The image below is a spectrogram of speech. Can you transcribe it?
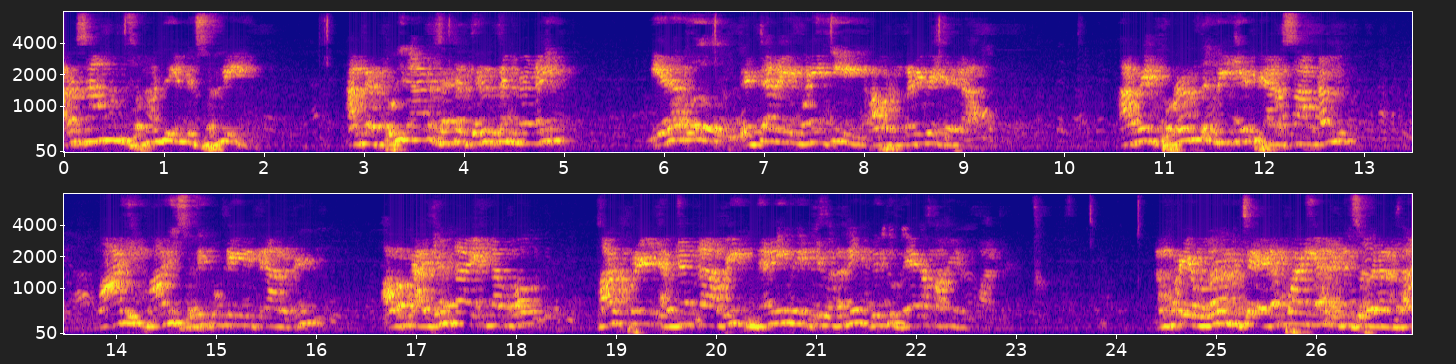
அரசாங்கம் சொன்னது என்று சொல்லி அந்த தொழிலாளர் சட்ட திருத்தங்களை இரவு எட்டரை மணிக்கு அவர் நிறைவேற்றினார். அவை தொடர்ந்து பிஜேபி அரசாங்கம் மாறி மாறி சொல்லிக் கொண்டே இருக்கிறார்கள். அவங்க அஜெண்டா என்னவோ கார்பரேட் அஜெண்டாவை நிறைவேற்றுவதிலே வெகு வேகமாக இருப்பார்கள். நம்முடைய முதலமைச்சர் எடப்பாடியார் என்ன சொல்றாருன்னா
